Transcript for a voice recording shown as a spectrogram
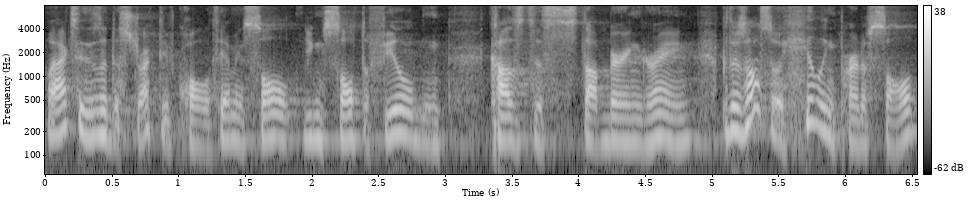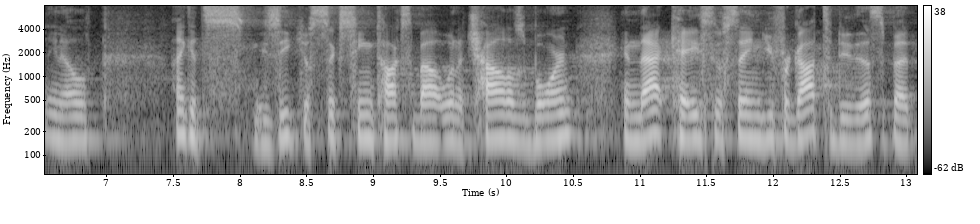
well, actually, there's a destructive quality. I mean, salt, you can salt a field and cause it to stop bearing grain. But there's also a healing part of salt. You know, I think it's Ezekiel 16 talks about when a child is born. In that case, it was saying you forgot to do this, but,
